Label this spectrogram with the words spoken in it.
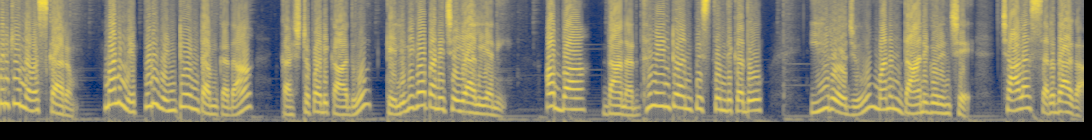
అందరికీ నమస్కారం. మనం ఎప్పుడు వింటూ ఉంటాం కదా కష్టపడి కాదు తెలివిగా పని చెయ్యాలి అని. అబ్బా దానర్థమేంటో అనిపిస్తుంది కదూ? ఈరోజు మనం దాని గురించే చాలా సరదాగా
